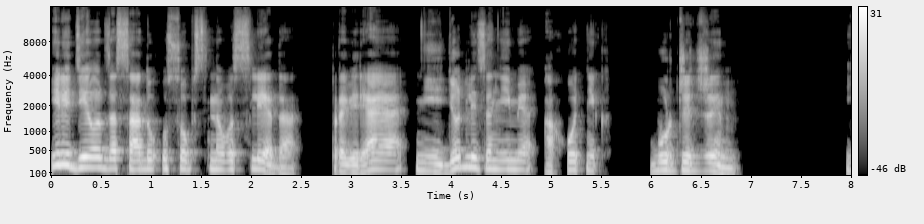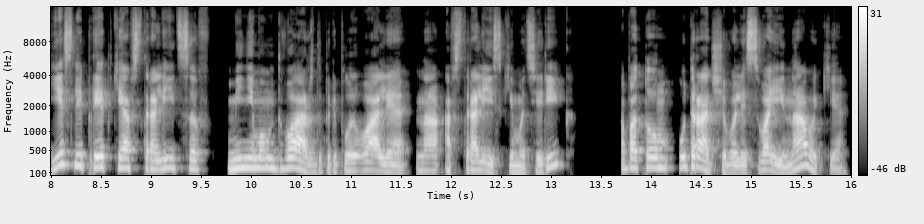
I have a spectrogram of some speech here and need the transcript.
или делать засаду у собственного следа, проверяя, не идет ли за ними охотник бурджиджин. Если предки австралийцев минимум дважды приплывали на австралийский материк, а потом утрачивали свои навыки,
